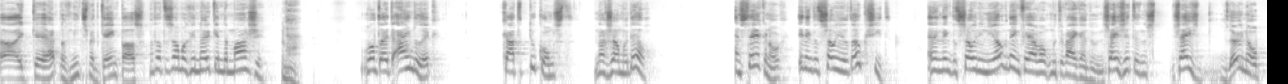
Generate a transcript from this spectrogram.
oh, Ik eh, heb nog niets met Game Pass. Maar dat is allemaal geneuk in de marge. Ja. Want uiteindelijk gaat de toekomst naar zo'n model. En sterker nog, ik denk dat Sony dat ook ziet. En ik denk dat Sony nu ook denkt van ja, wat moeten wij gaan doen? Zij, zitten, zij leunen op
